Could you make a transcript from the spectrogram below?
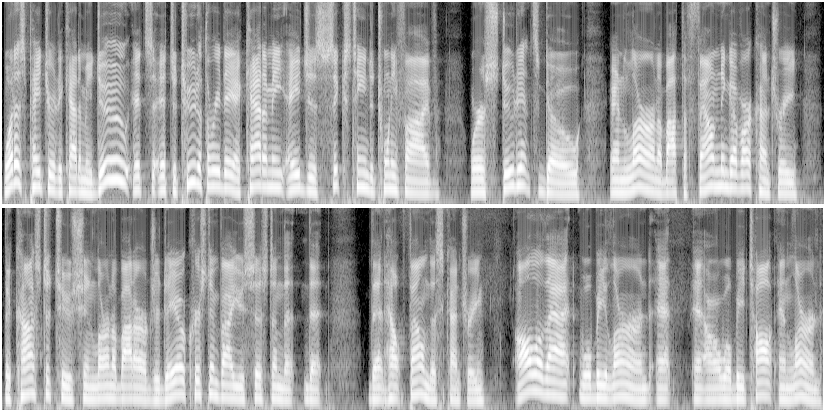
What does Patriot Academy do? It's it's a two to three day academy, ages 16 to 25, where students go and learn about the founding of our country, the Constitution, learn about our Judeo-Christian value system that that that helped found this country all of that will be learned at, or will be taught and learned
